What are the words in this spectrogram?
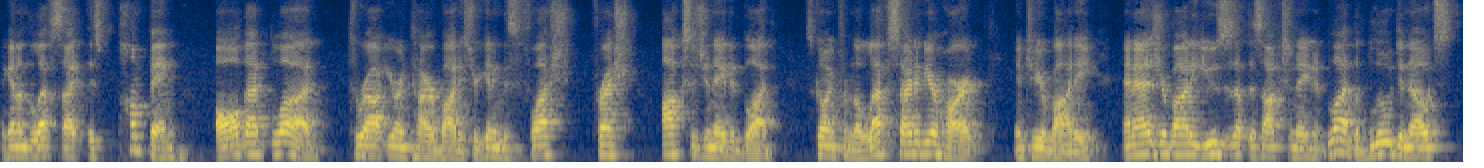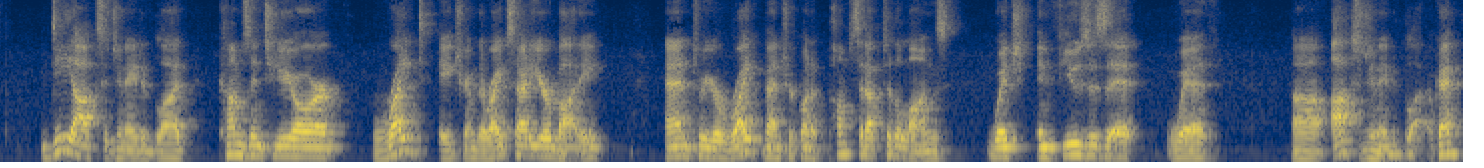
again on the left side, is pumping all that blood throughout your entire body. So you're getting this flush, fresh, oxygenated blood. It's going from the left side of your heart into your body. And as your body uses up this oxygenated blood, the blue denotes deoxygenated blood comes into your right atrium, the right side of your body, and through your right ventricle, and it pumps it up to the lungs, which infuses it with uh, oxygenated blood. Okay.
